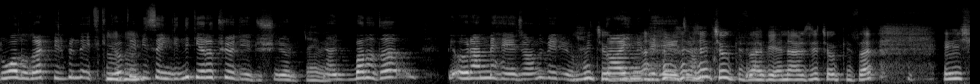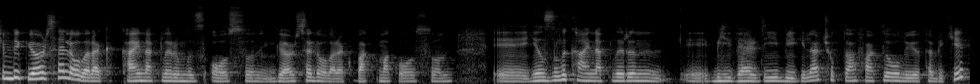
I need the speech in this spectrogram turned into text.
doğal olarak birbirini etkiliyor ve bir zenginlik yaratıyor diye düşünüyorum. Evet. Yani bana da bir öğrenme heyecanı veriyor. Çok Daimi güzel. bir heyecan. çok güzel bir enerji, çok güzel. Ee, Şimdi görsel olarak kaynaklarımız olsun, görsel olarak bakmak olsun, e, yazılı kaynakların e, verdiği bilgiler çok daha farklı oluyor tabii ki.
